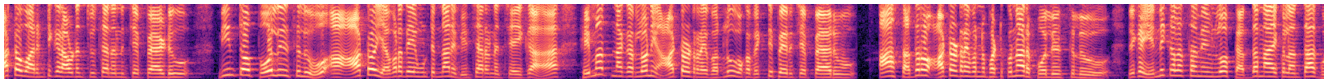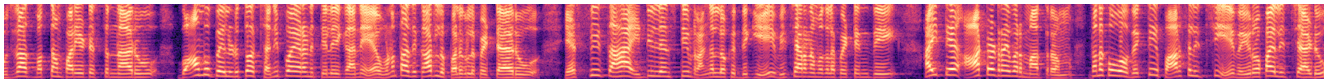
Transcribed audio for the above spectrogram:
ఆటో వారింటికి రావడం చూశానని చెప్పాడు. దీంతో పోలీసులు ఆ ఆటో ఎవరిదే ఉంటుందని విచారణ చేయగా హిమత్ నగర్లోని ఆటో డ్రైవర్లు ఒక వ్యక్తి పేరు చెప్పారు. ఆ సదరు ఆటో డ్రైవర్ను పట్టుకున్నారు పోలీసులు. ఇక ఎన్నికల సమయంలో పెద్ద నాయకులంతా గుజరాత్ మొత్తం పర్యటిస్తున్నారు. బాంబు పేలుడుతో చనిపోయారని తెలియగానే ఉన్నతాధికారులు పరుగులు పెట్టారు. ఎస్పీ సహా ఇంటెలిజెన్స్ టీం రంగంలోకి దిగి విచారణ మొదలుపెట్టింది. అయితే ఆటో డ్రైవర్ మాత్రం తనకు ఓ వ్యక్తి పార్సల్ ఇచ్చి వెయ్యి రూపాయలు ఇచ్చాడు.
